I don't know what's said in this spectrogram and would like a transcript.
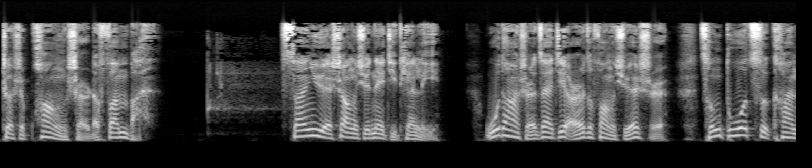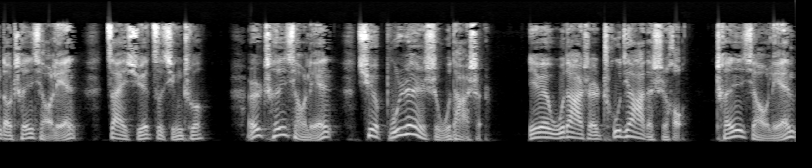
这是胖婶的翻版。三月上学那几天里。吴大婶在接儿子放学时，曾多次看到陈小莲在学自行车，而陈小莲却不认识吴大婶，因为吴大婶出嫁的时候，陈小莲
